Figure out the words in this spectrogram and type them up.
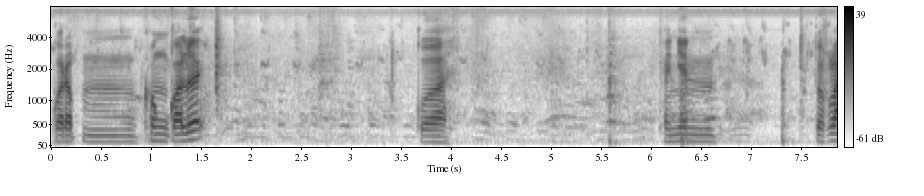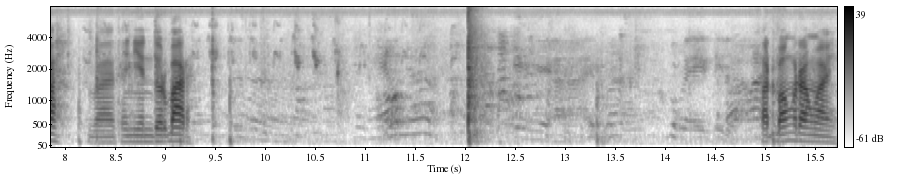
Quả đập không qua lưới của thanh niên Tukla và thanh niên Dorbar. Phát bóng ra ngoài.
